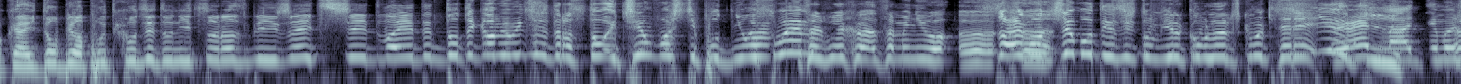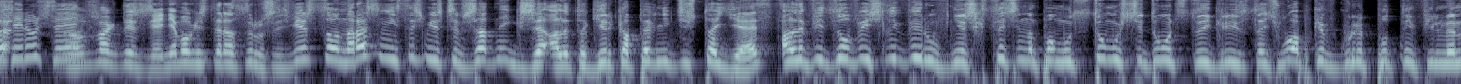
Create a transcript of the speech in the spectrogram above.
Okej, dobra, podchodzę do niej coraz bliżej. 3, 2, 1, dotykam ją i co się teraz stało? I czy ją właśnie podniosłem? Coś mnie chyba zamieniło. E, Simon, e, czemu ty jesteś tą wielką laleczką jak Cztery, Red wielki? Light, nie możesz się ruszyć. No faktycznie, nie mogę się teraz ruszyć. Wiesz co, na razie nie jesteśmy jeszcze w żadnej grze, ale ta gierka pewnie gdzieś tutaj jest. Ale widzowie, jeśli wy również chcecie nam pomóc, to musicie dołączyć do tej gry i zostawić łapkę w górę pod tym filmem,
